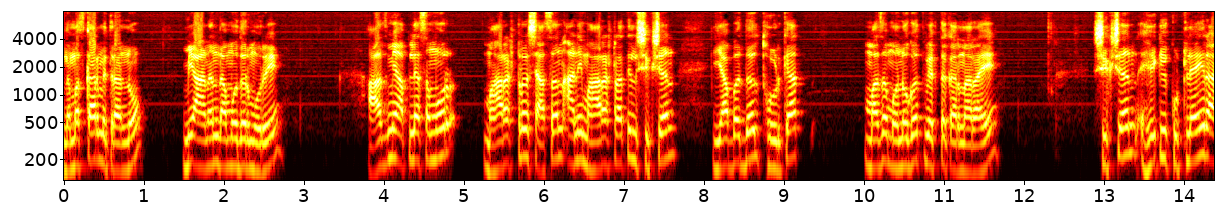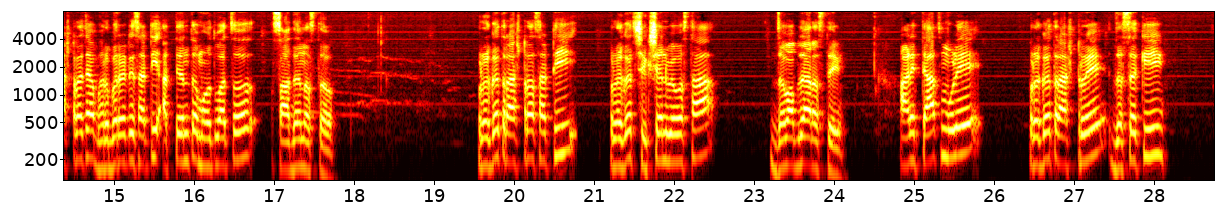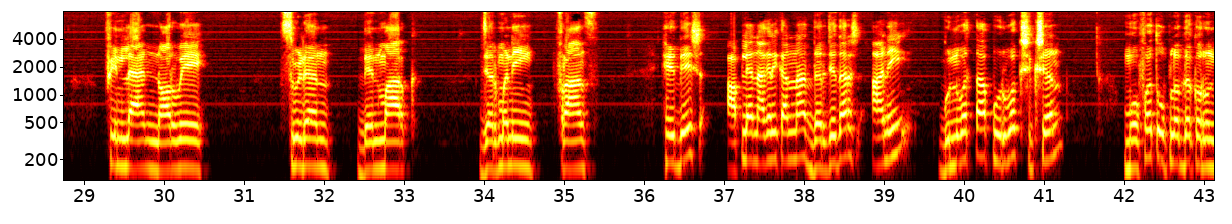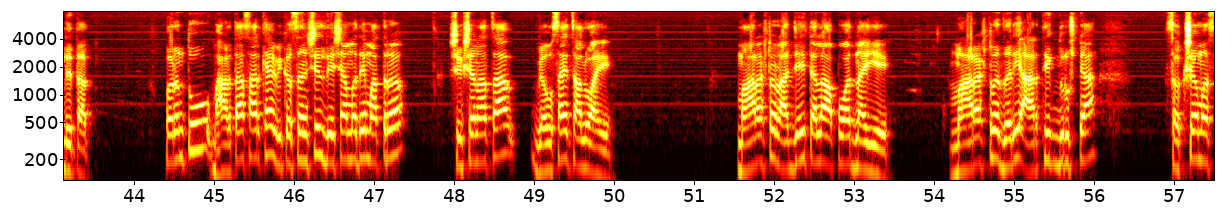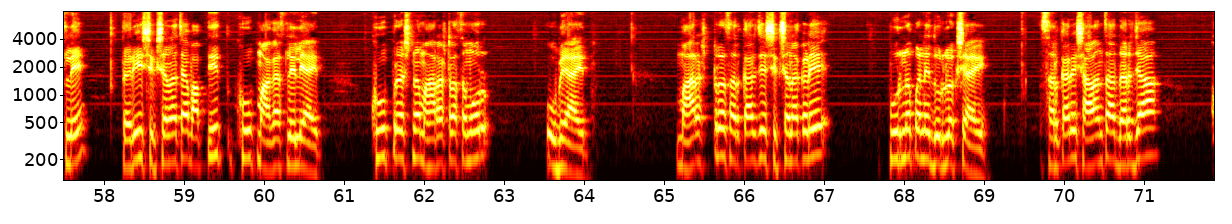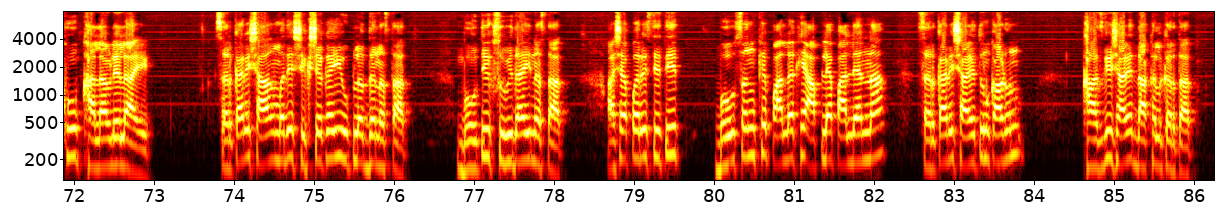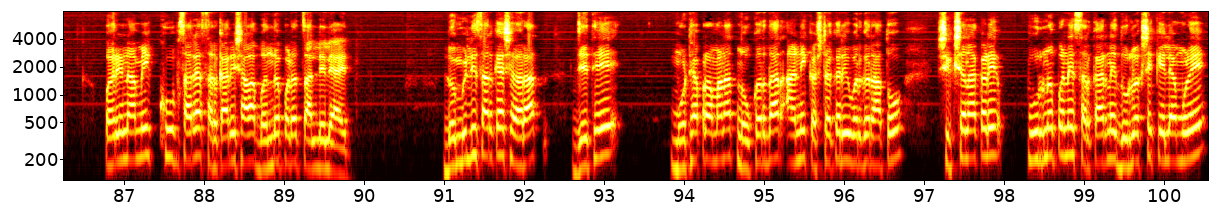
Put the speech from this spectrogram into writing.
नमस्कार मित्रांनो मी आनंद दामोदर मोरे. आज मी आपल्यासमोर महाराष्ट्र शासन आणि महाराष्ट्रातील शिक्षण याबद्दल थोडक्यात माझं मनोगत व्यक्त करणार आहे. शिक्षण हे की कुठल्याही राष्ट्राच्या भरभराटीसाठी अत्यंत महत्त्वाचं साधन असतं. प्रगत राष्ट्रासाठी प्रगत शिक्षण व्यवस्था जबाबदार असते. आणि त्याचमुळे प्रगत राष्ट्रे जसं की Finland Norway Sweden Denmark Germany France. हे देश आपल्या नागरिकांना दर्जेदार आणि गुणवत्तापूर्वक शिक्षण मोफत उपलब्ध करून देतात. परंतु भारतासारख्या विकसनशील देशामध्ये मात्र शिक्षणाचा व्यवसाय चालू आहे. महाराष्ट्र राज्यही त्याला अपवाद नाही आहे महाराष्ट्र जरी आर्थिकदृष्ट्या सक्षम असले तरी शिक्षणाच्या बाबतीत खूप मागासलेले आहेत. खूप प्रश्न महाराष्ट्रासमोर उभे आहेत. महाराष्ट्र सरकारचे शिक्षणाकडे पूर्णपणे दुर्लक्ष आहे. सरकारी शाळांचा दर्जा खूप खालावलेला आहे. सरकारी शाळांमध्ये शिक्षकही उपलब्ध नसतात. भौतिक सुविधाही नसतात. अशा परिस्थितीत बहुसंख्य पालक हे आपल्या पाल्यांना सरकारी शाळेतून काढून खाजगी शाळेत दाखल करतात. परिणामी खूप साऱ्या सरकारी शाळा बंद पडत चाललेल्या आहेत. डोंबिवलीसारख्या शहरात जेथे मोठ्या प्रमाणात नोकरदार आणि कष्टकरी वर्ग राहतो शिक्षणाकडे पूर्णपणे सरकारने दुर्लक्ष केल्यामुळे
